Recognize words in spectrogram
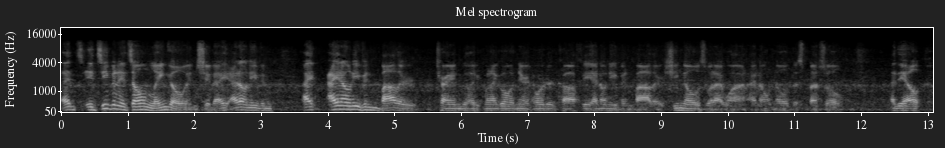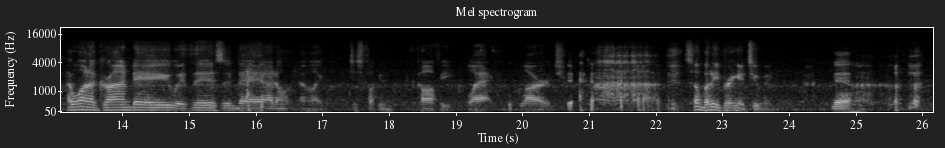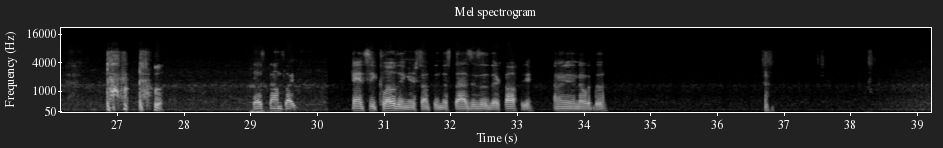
it's it's even its own lingo and shit. I, I don't even I I don't even bother trying to like when I go in there and order coffee. I don't even bother. She knows what I want. I don't know the special. I yell, I want a grande with this and that. I don't. I'm like, just fucking coffee, black, large. Somebody bring it to me. yeah. that sounds like fancy clothing or something, the sizes of their coffee. I don't even know what the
